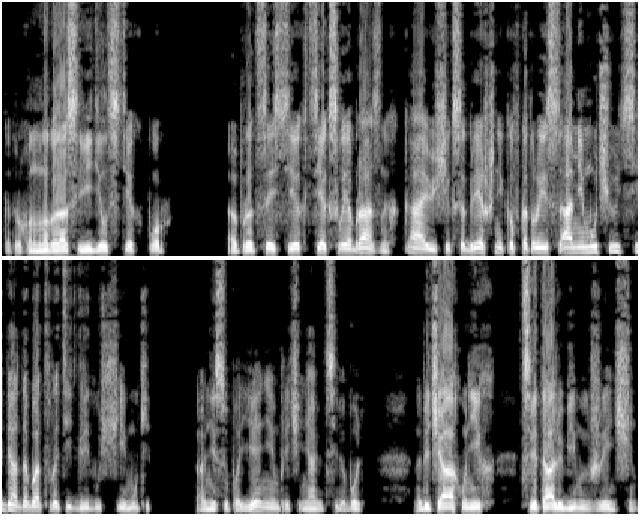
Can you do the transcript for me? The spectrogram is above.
которых он много раз видел с тех пор, о процессиях тех своеобразных, кающихся грешников, которые сами мучают себя, дабы отвратить грядущие муки. Они с упоением причиняют себе боль. На бичах у них цвета любимых женщин,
